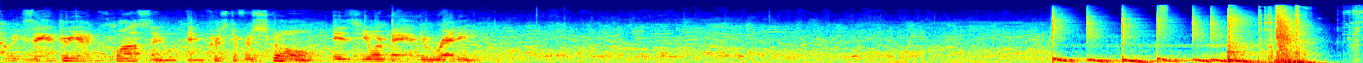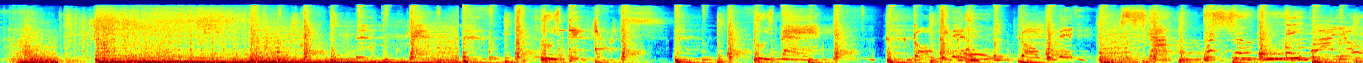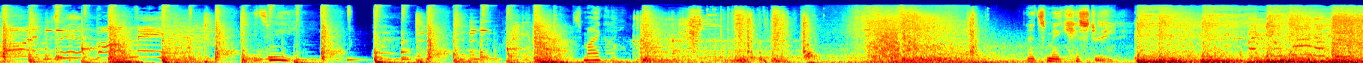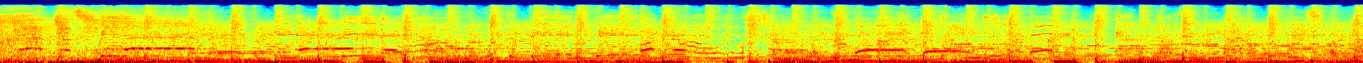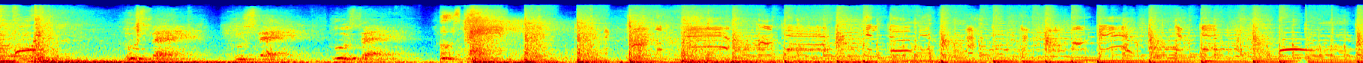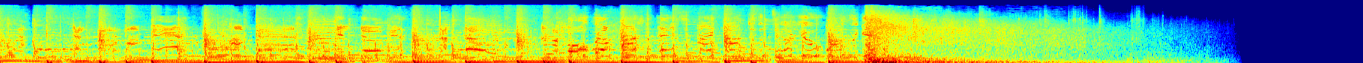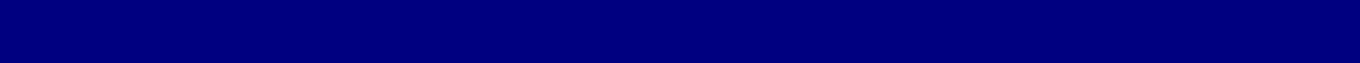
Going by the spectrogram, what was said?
Alexandria Clausen and Christopher Skoll, is your band ready? It's me. It's Michael. Let's make history. Who's there? Who's there? Who's there?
